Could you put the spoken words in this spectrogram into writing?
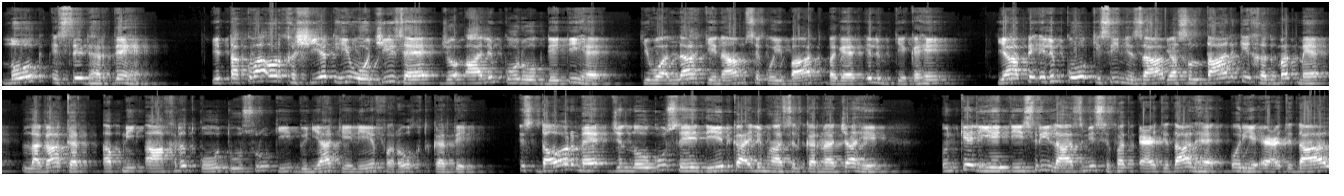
لوگ اس سے ڈرتے ہیں۔ یہ تقوی اور خشیت ہی وہ چیز ہے جو عالم کو روک دیتی ہے کہ وہ اللہ کے نام سے کوئی بات بغیر علم کے کہے۔ یا اپنے علم کو کسی نظام یا سلطان کی خدمت میں لگا کر اپنی آخرت کو دوسروں کی دنیا کے لیے فروخت کر دے۔ اس دور میں جن لوگوں سے دین کا علم حاصل کرنا چاہے، ان کے لیے تیسری لازمی صفت اعتدال ہے اور یہ اعتدال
